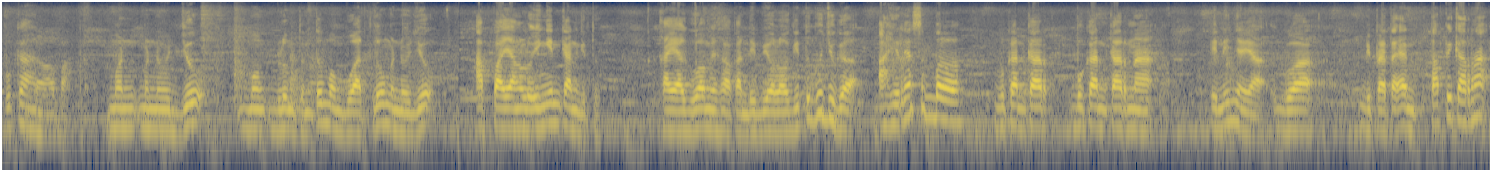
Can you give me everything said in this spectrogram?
bukan Atau apa? men- menuju mem- belum tentu membuat lu menuju apa yang lu inginkan gitu. Kayak gua misalkan di biologi tuh gue juga akhirnya sebel. Bukan kar bukan karena ininya ya gua di PTN tapi karena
